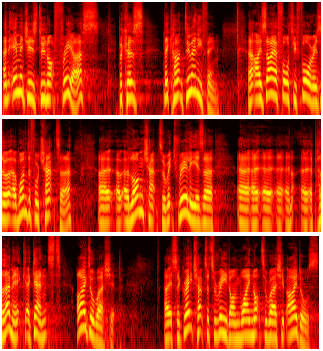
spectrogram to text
And images do not free us because they can't do anything. Uh, Isaiah 44 is a, a wonderful chapter, a, a, long chapter, which really is a, a, a polemic against idol worship. Uh, it's a great chapter to read on why not to worship idols.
